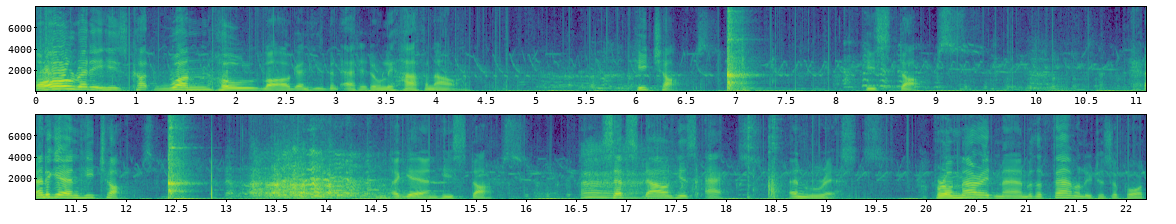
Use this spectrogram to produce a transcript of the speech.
Already he's cut one whole log and he's been at it only half an hour. He chops. He stops. And again he chops. Again he stops. Sets down his axe and rests. For a married man with a family to support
